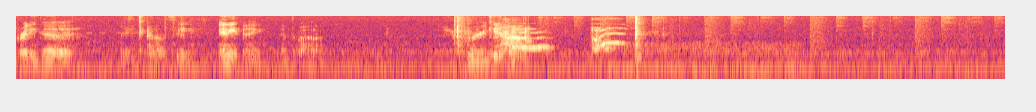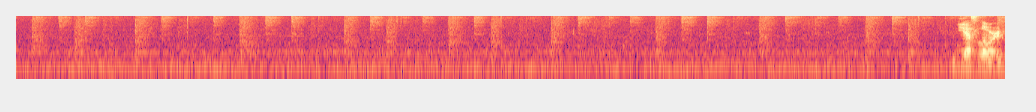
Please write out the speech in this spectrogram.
Pretty good. Like, I don't see anything at the bottom. Pretty good. Yes, Lord.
